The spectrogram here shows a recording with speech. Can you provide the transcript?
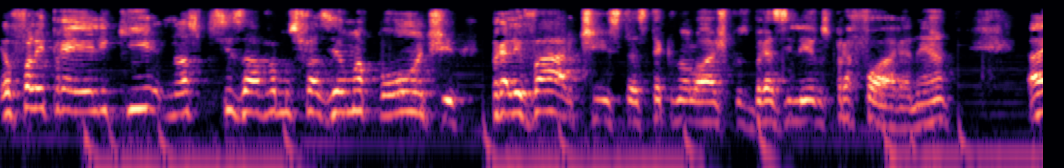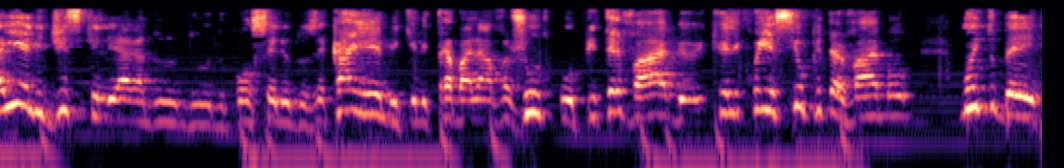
eu falei para ele que nós precisávamos fazer uma ponte para levar artistas tecnológicos brasileiros para fora, né? Aí ele disse que ele era do, do, do, conselho do ZKM, que ele trabalhava junto com o Peter Weibel e que ele conhecia o Peter Weibel muito bem.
